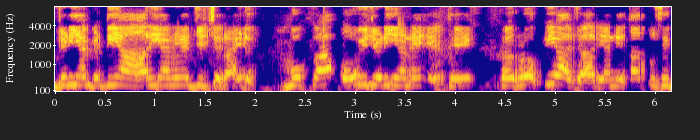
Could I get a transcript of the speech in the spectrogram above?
ਜਿਹੜੀਆਂ ਗੱਡੀਆਂ ਆ ਰਹੀਆਂ ਨੇ ਜਿਸ 'ਚ ਰਾਈਡ ਬੁੱਕ ਆ, ਉਹ ਵੀ ਜਿਹੜੀਆਂ ਨੇ ਇੱਥੇ ਰੋਕੀਆਂ ਜਾ ਰਹੀਆਂ ਨੇ। ਤਾਂ ਤੁਸੀਂ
